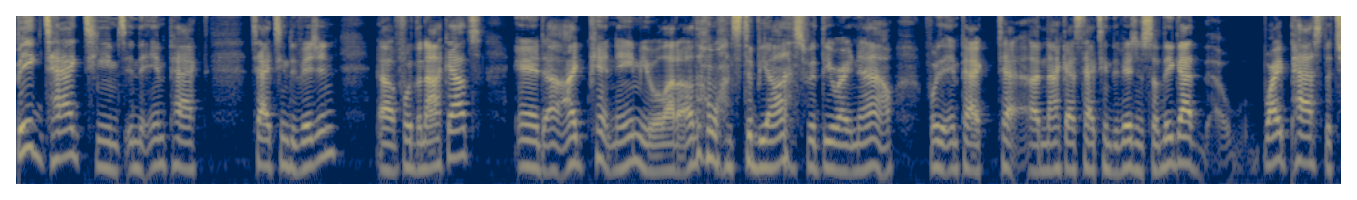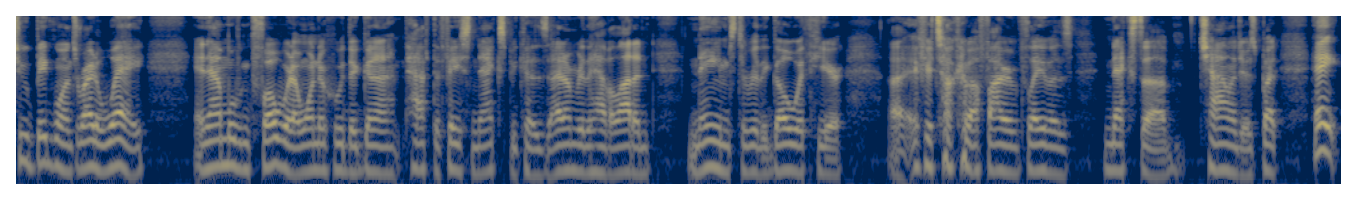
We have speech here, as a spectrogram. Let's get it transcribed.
big tag teams in the Impact Tag Team Division uh, for the knockouts and uh, I can't name you a lot of other ones to be honest with you right now for the Impact ta- uh, Knockouts Tag Team Division. So they got uh, right past the two big ones right away. And now moving forward, I wonder who they're gonna have to face next because I don't really have a lot of names to really go with here. Uh, if you're talking about Fire and Flavor's next uh, challengers, but hey,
